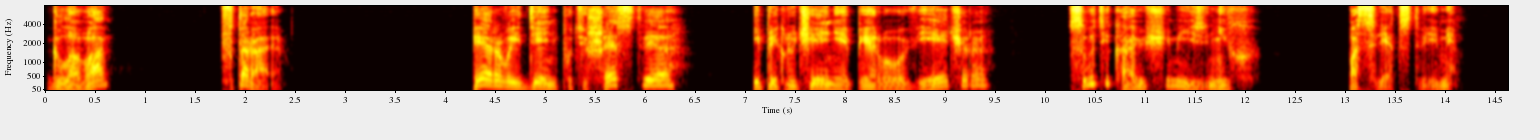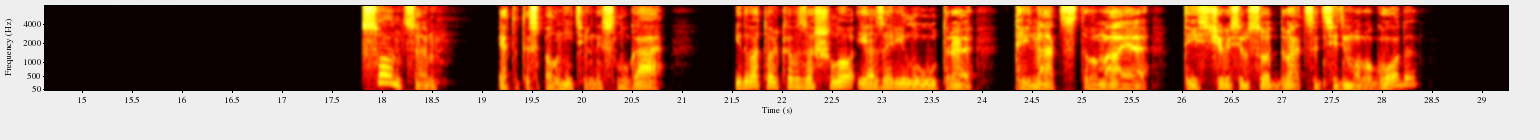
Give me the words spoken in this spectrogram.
Глава вторая. Первый день путешествия и приключения первого вечера с вытекающими из них последствиями. Солнце, этот исполнительный слуга, едва только взошло и озарило утро 13 мая 1827 года,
